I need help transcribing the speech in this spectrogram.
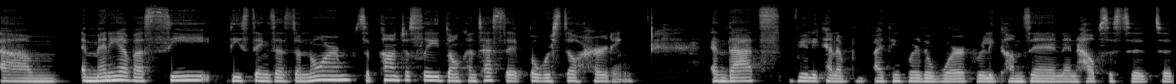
Um, and many of us see these things as the norm subconsciously, don't contest it, but we're still hurting. And that's really kind of, I think, where the work really comes in and helps us to, to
